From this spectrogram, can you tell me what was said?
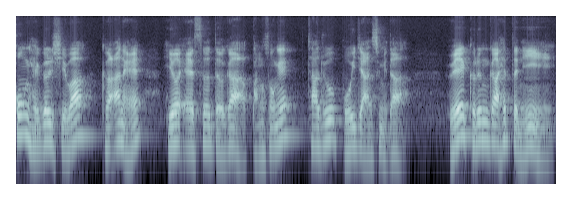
홍해글 씨와 그 아내 여에서드가 방송에 자주 보이지 않습니다. 왜 그런가 했더니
